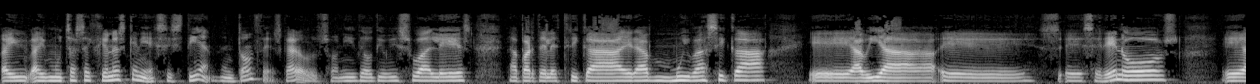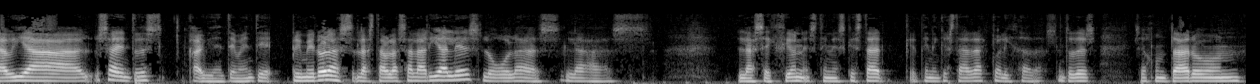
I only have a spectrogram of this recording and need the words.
hay, hay muchas secciones que ni existían. Entonces, claro, sonido, audiovisuales, la parte eléctrica era muy básica, eh, había eh, eh, serenos, eh, había, o sea, entonces, evidentemente, primero las, las tablas salariales, luego las, las, las secciones tienes que estar, que tienen que estar actualizadas. Entonces, se juntaron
